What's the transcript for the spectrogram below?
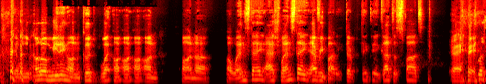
Yeah, when you go to a meeting on good on on on on uh, a Wednesday, Ash Wednesday, everybody they're, they they got the spots. Course,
